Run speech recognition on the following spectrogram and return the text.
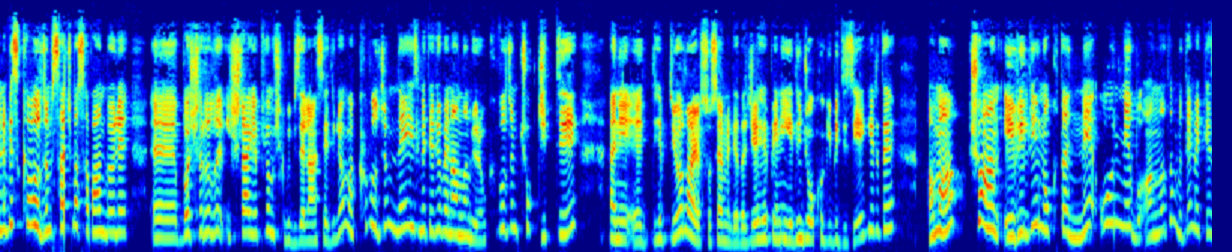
Hani biz Kıvılcım saçma sapan böyle e, başarılı işler yapıyormuş gibi bize lanse ediliyor ama Kıvılcım neye hizmet ediyor ben anlamıyorum. Kıvılcım çok ciddi hani e, hep diyorlar ya sosyal medyada CHP'nin 7. oku gibi diziye girdi. Ama şu an evrildiği nokta ne o ne bu anladın mı? Demek ki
